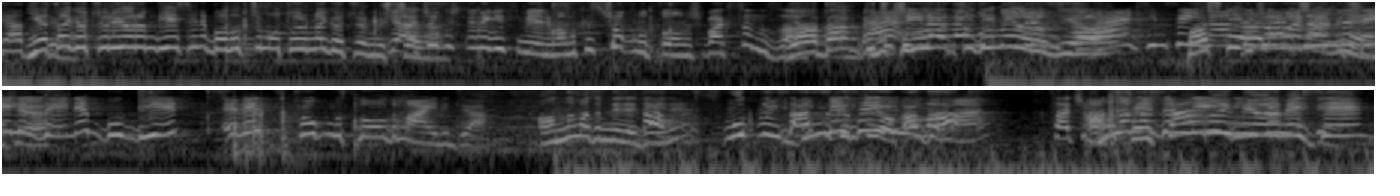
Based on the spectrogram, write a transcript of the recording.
Yat Yata götürüyorum diye seni balıkçı motoruna götürmüş Ya canım. çok üstüne gitmeyelim ama kız çok mutlu olmuş baksanıza. Ya ben gıcık şeylerden bir şey demiyoruz ya. Ben kimseye Başka inandırmak yerden çok önemli zorunda çünkü. değilim Zeynep. Bu bir. Evet çok mutlu oldum ayrıca. Anlamadım ne dediğini. Mutluysan E, sıkıntı yok o ama zaman. Saçma. Ama Anlamadım sesten neyi duymuyorum dinlemedin? Esin.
